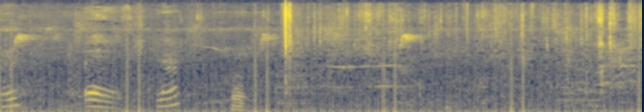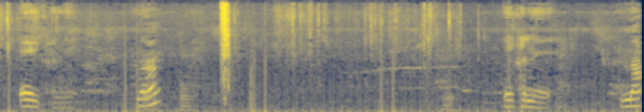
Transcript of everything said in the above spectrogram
হুম, এই, না? এইখানে না? এখানে না?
